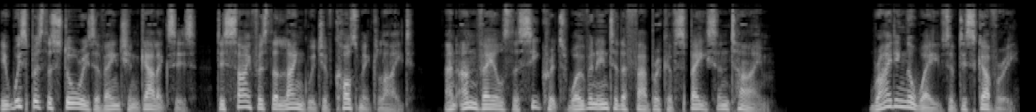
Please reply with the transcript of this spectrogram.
It whispers the stories of ancient galaxies, deciphers the language of cosmic light, and unveils the secrets woven into the fabric of space and time. Riding the waves of discovery,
